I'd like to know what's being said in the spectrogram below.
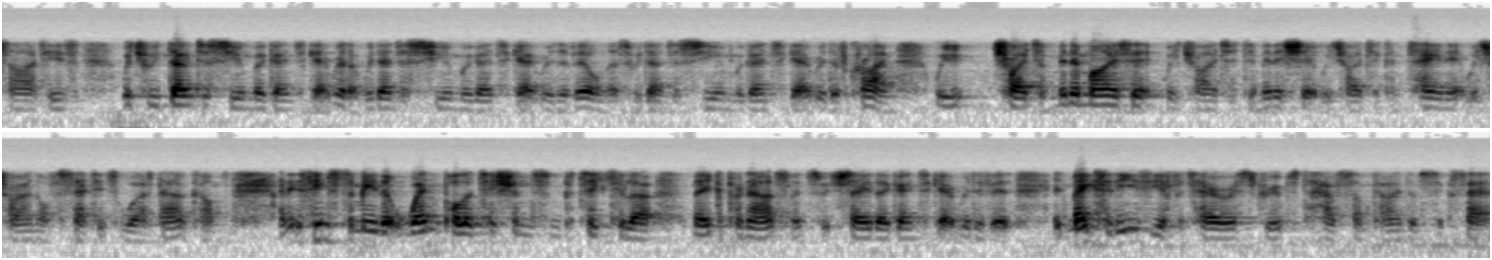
societies which we don't assume we're going to get rid of. We don't assume we're going to get rid of illness. We don't assume we're going to get rid of crime. We try to minimize it. We try to diminish it. We try to contain it. We try and offset its worst outcomes. And it seems to me that when politicians in particular make pronouncements which say they're going to get rid of it, it makes it easier for terrorist groups to have some kind of success.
